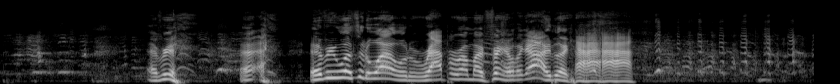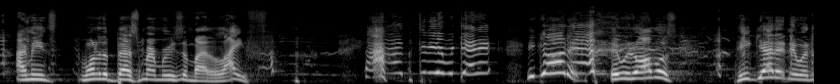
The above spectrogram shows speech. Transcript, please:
every, every once in a while, it would wrap around my finger. I was like, ah, I'd be like, ha ha ha. I mean, one of the best memories of my life. Did he ever get it? He got it. It would almost, he'd get it and it would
